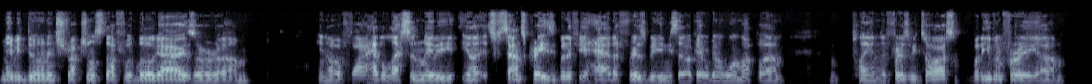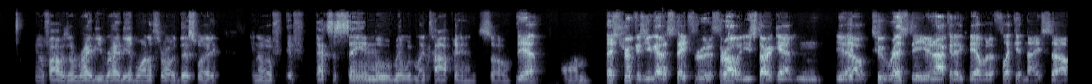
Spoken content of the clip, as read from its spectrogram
maybe doing instructional stuff with little guys, or um, you know, if I had a lesson, maybe you know, it sounds crazy, but if you had a frisbee and you said, okay, we're going to warm up um, playing the frisbee toss, but even for a um, you know, if I was a righty righty, I'd want to throw it this way you know, if if that's the same movement with my top hand. So yeah, um, that's true because you got to stay through to throw it. You start getting you know yeah. too wristy, you're not going to be able to flick it nice. So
